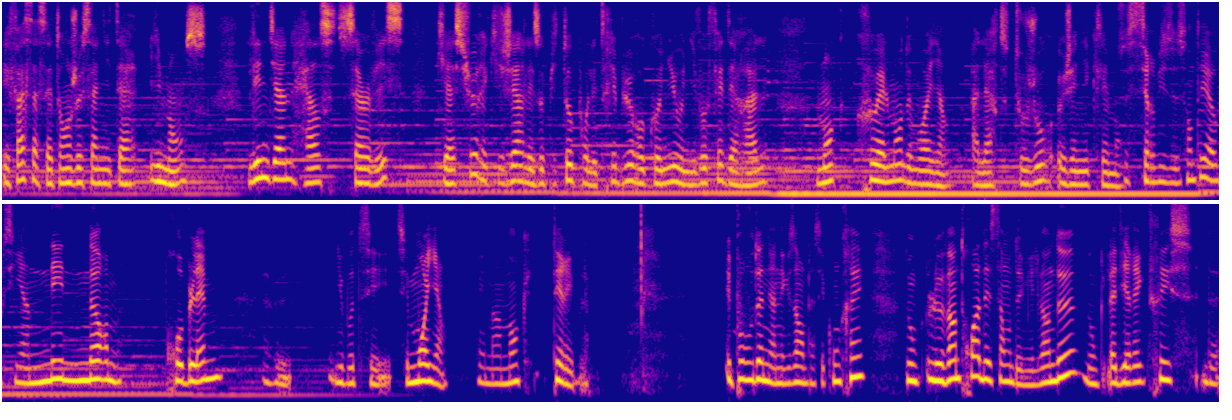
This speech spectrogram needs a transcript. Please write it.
Et face à cet enjeu sanitaire immense, l'Indian Health Service, qui assure et qui gère les hôpitaux pour les tribus reconnues au niveau fédéral, manque cruellement de moyens, alerte toujours Eugénie Clément. Ce service de santé a aussi un énorme problème euh, au niveau de ses, moyens. Il y a un manque terrible. Et pour vous donner un exemple assez concret, le 23 décembre 2022, donc la directrice de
